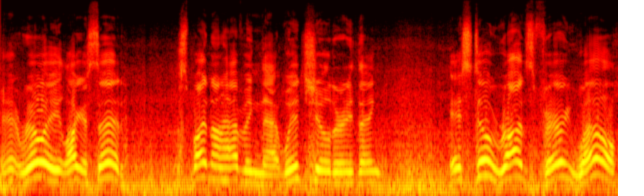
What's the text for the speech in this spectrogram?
It really, like I said, despite not having that windshield or anything, it still rides very well.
